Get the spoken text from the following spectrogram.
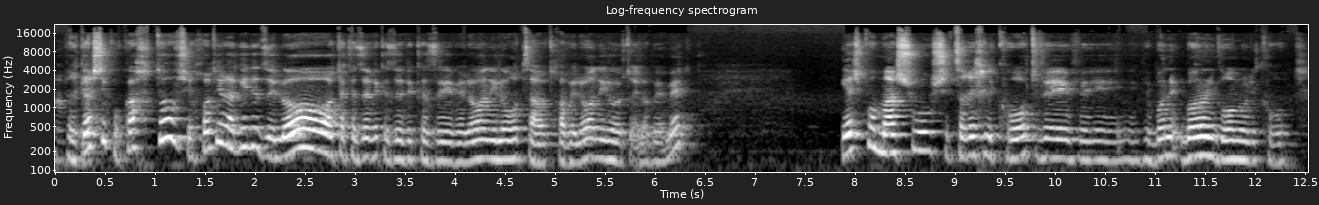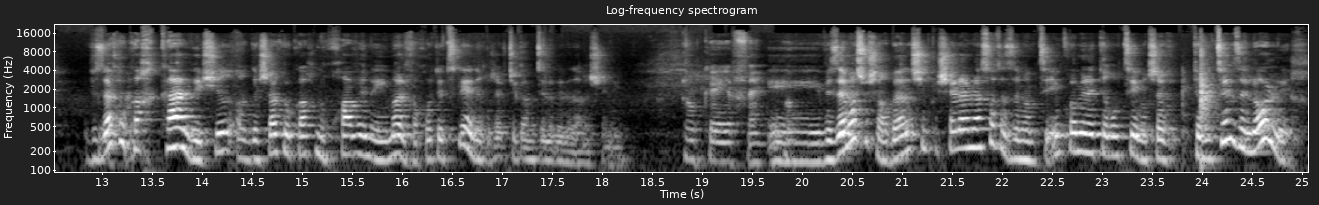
אוקיי. הרגשתי כל כך טוב שיכולתי להגיד את זה, לא אתה כזה וכזה וכזה, ולא אני לא רוצה אותך, ולא אני לא אותך, אלא באמת. יש פה משהו שצריך לקרות, ו- ו- ובואו נגרום לו לקרות. וזה היה כל כך קל והשאיר הרגשה כל כך נוחה ונעימה, לפחות אצלי, אני חושבת שגם אצל הבן אדם השני. אוקיי, יפה. אה, וזה משהו שהרבה אנשים קשה להם לעשות, אז הם ממציאים כל מיני תירוצים. עכשיו, תירוצים זה לא הולך.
